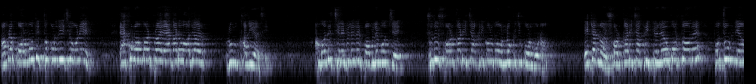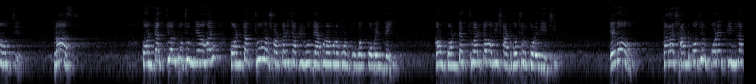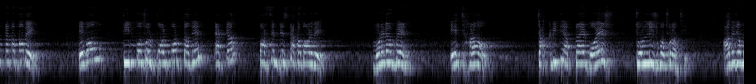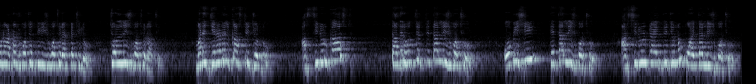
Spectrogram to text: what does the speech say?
আমরা কর্মতীর্থ করে দিয়েছি অনেক। এখনও আমার প্রায় এগারো হাজার রুম খালি আছে। আমাদের ছেলেপেলেদের প্রবলেম হচ্ছে, শুধু সরকারি চাকরি করব, অন্য কিছু করব না। এটা নয়, সরকারি চাকরি পেলেও করতে হবে, প্রচুর নেওয়া হচ্ছে। প্লাস কন্ট্রাকচুয়াল প্রচুর নেওয়া হয় কন্ট্রাকচুয়াল আর সরকারি চাকরির মধ্যে এখন আর কোনো প্র- প্রভেদ নেই। কারণ কন্ট্রাকচুয়ালটাও আমি ষাট বছর করে দিয়েছি। এবং তারা ষাট বছর পরে তিন লাখ টাকা পাবে এবং তিন বছর পর পর তাদের একটা পার্সেন্টেজ টাকা বাড়বে। মনে রাখবেন, এছাড়াও চাকরিতে অ্যাপ্লাইয়ের বয়স চল্লিশ বছর আছে। আগে যেমন আঠাশ বছর, তিরিশ বছর একটা ছিল, চল্লিশ বছর আছে। মানে জেনারেল কাস্টের জন্য। আর শিডিউল কাস্ট তাদের হচ্ছে তেতাল্লিশ বছর ওবিসি তেতাল্লিশ বছর। আর শিডিউল ট্রাইবদের জন্য পঁয়তাল্লিশ বছর।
